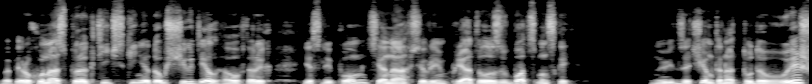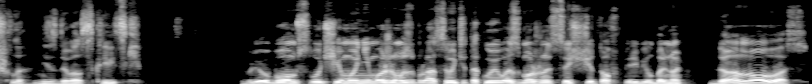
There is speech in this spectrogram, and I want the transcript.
Во-первых, у нас практически нет общих дел, а во-вторых, если помните, она все время пряталась в Боцманской. Но ведь зачем-то она оттуда вышла, — не сдавался Кривицкий. В любом случае мы не можем сбрасывать и такую возможность со счетов, — перебил больной. — Да ну вас!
